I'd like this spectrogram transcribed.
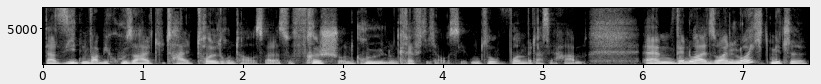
Da sieht ein Wabikusa halt total toll drunter aus, weil das so frisch und grün und kräftig aussieht. Und so wollen wir das ja haben. Ähm, wenn du halt so ein Leuchtmittel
